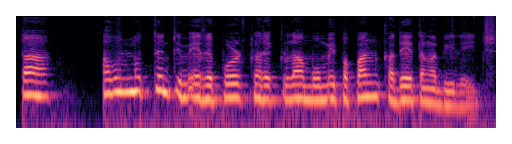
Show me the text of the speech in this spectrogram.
Ta awan mo ti report nga reklamo may papan kadeta nga village.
